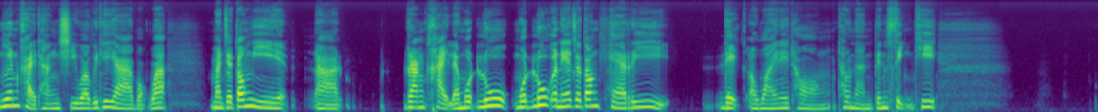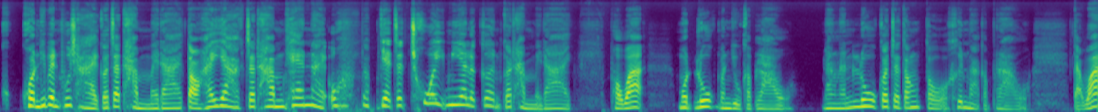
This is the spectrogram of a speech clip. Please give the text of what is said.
เงื่อนไขทางชีววิทยาบอกว่า มันจะต้องมีอ่ารังไข่และมดลูก มดลูกอันนี้จะต้องแครี่เด็กเอาไว้ในท้อง เท่านั้นเป็นสิ่งที่ คนที่เป็นผู้ชายก็จะทำไม่ได้ ต่อให้อยากจะทำแค่ไหน โอ้แบบอยากจะช่วยเมียเหลือเกินก็ทำไม่ได้ เพราะว่าหมดลูกมันอยู่กับเรา ดังนั้นลูกก็จะต้องโตขึ้นมากับเรา แต่ว่า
